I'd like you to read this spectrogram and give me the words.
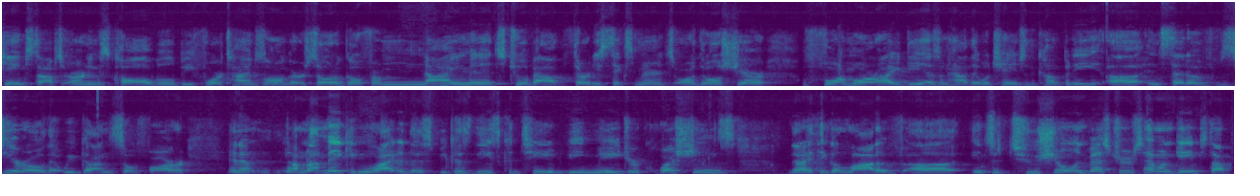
GameStop's earnings call will be four times longer, so it'll go from nine minutes to about 36 minutes, or they'll share four more ideas on how they will change the company uh, instead of zero that we've gotten so far. And I'm not making light of this because these continue to be major questions that I think a lot of uh, institutional investors have on GameStop.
